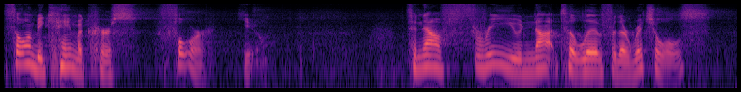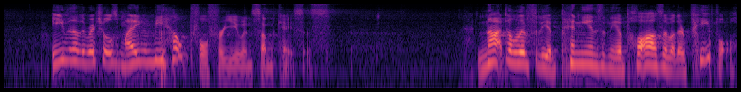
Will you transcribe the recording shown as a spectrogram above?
Someone became a curse for you. To now free you not to live for the rituals, even though the rituals might even be helpful for you in some cases. Not to live for the opinions and the applause of other people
